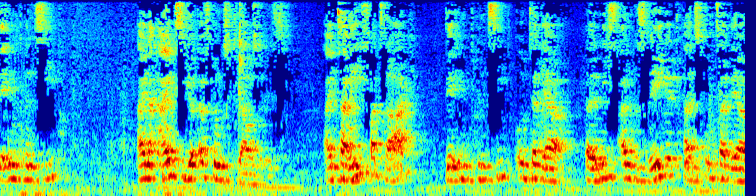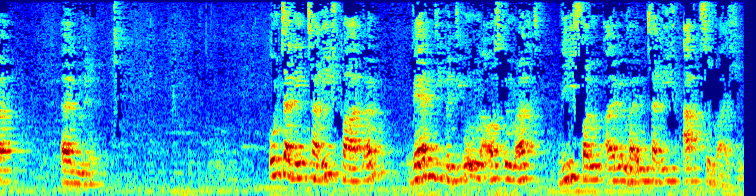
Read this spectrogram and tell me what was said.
der im Prinzip eine einzige Öffnungsklausel ist ein Tarifvertrag, der im Prinzip unter der äh, nichts anderes regelt als unter der ähm, unter den Tarifpartnern werden die Bedingungen ausgemacht, wie von allgemeinem Tarif abzuweichen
